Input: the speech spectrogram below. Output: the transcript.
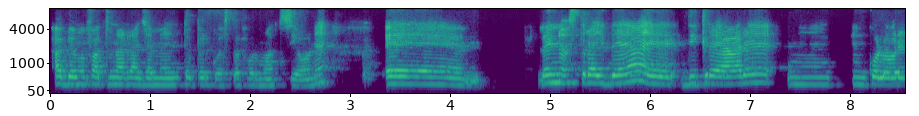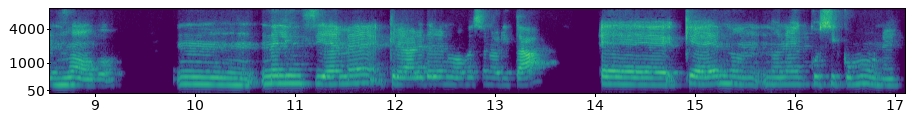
abbiamo fatto un arrangiamento per questa formazione. E la nostra idea è di creare un, un colore nuovo, mm, nell'insieme creare delle nuove sonorità eh, che non, non, è così comune.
